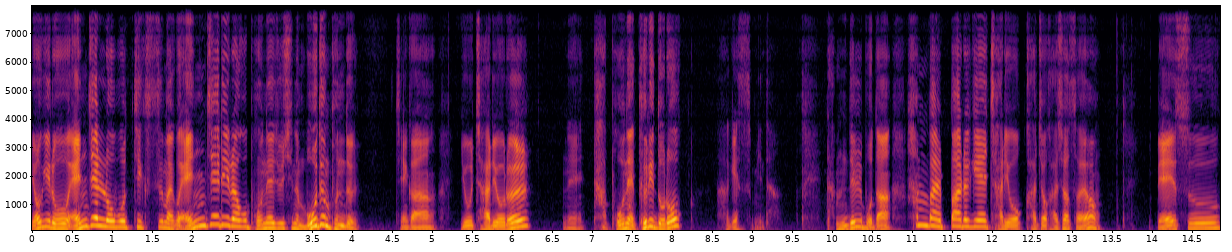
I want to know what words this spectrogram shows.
여기로 엔젤 로보틱스 말고 엔젤이라고 보내주시는 모든 분들 제가 요 자료를 네, 다 보내드리도록 하겠습니다. 남들보다 한 발 빠르게 자료 가져가셔서요. 매수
